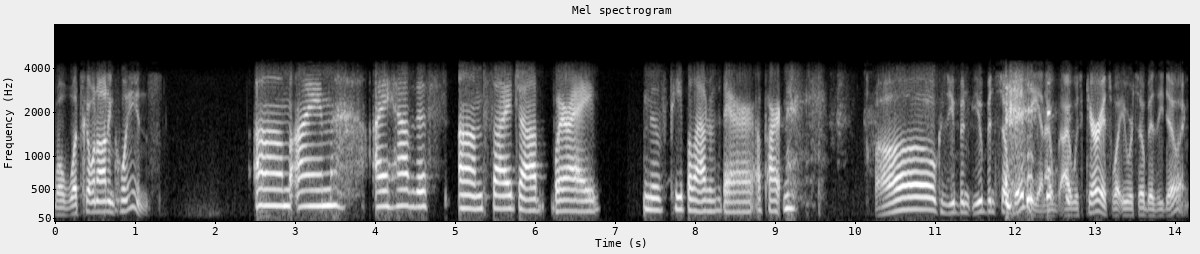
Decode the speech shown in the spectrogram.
Well, what's going on in Queens? Um, I'm I have this um side job where I move people out of their apartments. Oh, because you've been you've been so busy, and I, I was curious what you were so busy doing.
